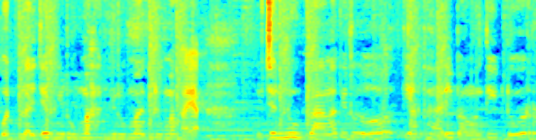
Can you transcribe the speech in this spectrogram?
buat belajar di rumah, di rumah, di rumah kayak jenuh banget itu loh. Tiap hari bangun tidur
